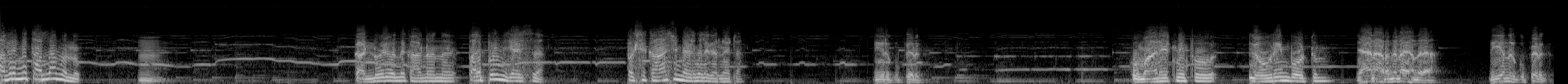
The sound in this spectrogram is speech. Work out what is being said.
അവരെന്നെ തല്ലാൻ വന്നു. കണ്ണൂര് വന്ന് കാണുമെന്ന് പലപ്പോഴും വിചാരിച്ചതാ. പക്ഷെ കാശുണ്ടായിരുന്നില്ല കർണേട്ട നീ ഒരു കുപ്പി എടുക്ക്. കുമാരേട്ടനിപ്പോ ലോറിയും ബോട്ടും ഞാൻ അറിഞ്ഞടാ ചന്ദ്ര. നീ എന്നൊരു കുപ്പി എടുക്ക്.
